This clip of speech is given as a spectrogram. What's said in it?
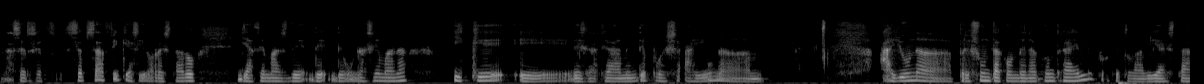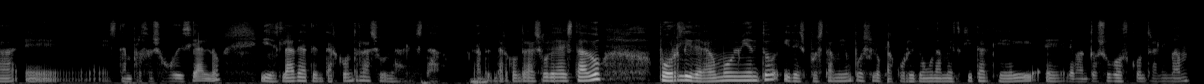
Nasser Sepsafi, que ha sido arrestado ya hace más de, una semana y que eh, desgraciadamente pues hay una hay una presunta condena contra él, porque todavía está, eh, está en proceso judicial, ¿no? y es la de atentar contra la seguridad del Estado atentar contra la seguridad del Estado por liderar un movimiento y después también pues lo que ha ocurrido en una mezquita que él eh, levantó su voz contra el imán.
